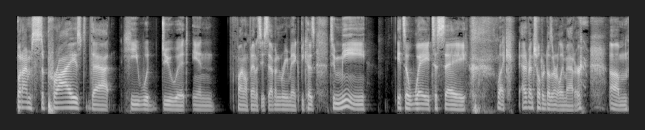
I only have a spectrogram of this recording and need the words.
but I'm surprised that he would do it in Final Fantasy VII remake because to me, it's a way to say like Advent Children doesn't really matter. Um,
